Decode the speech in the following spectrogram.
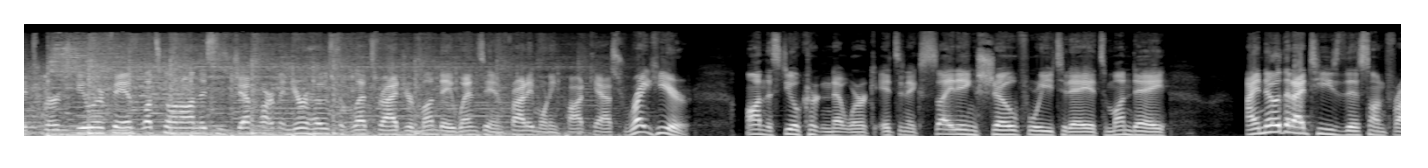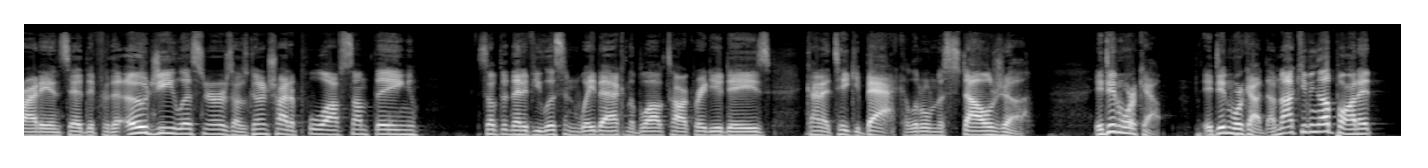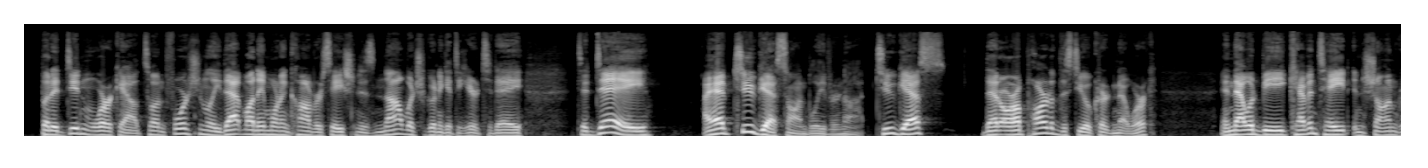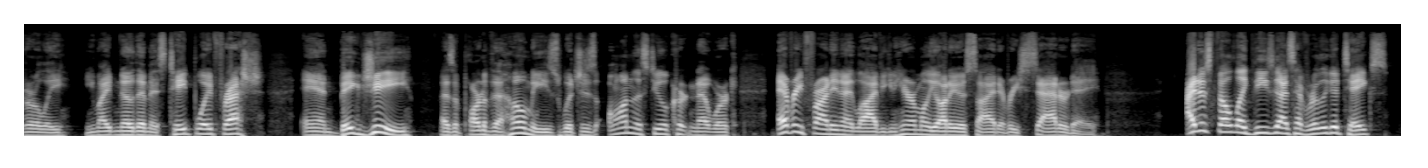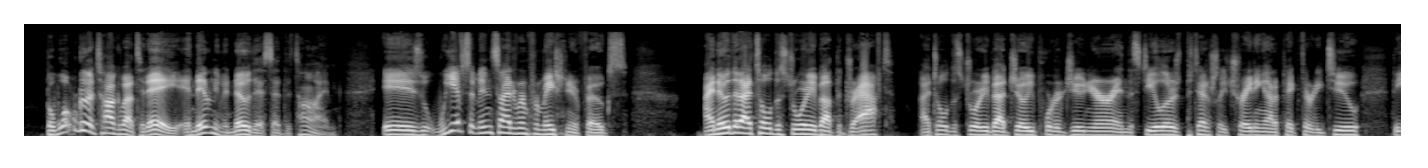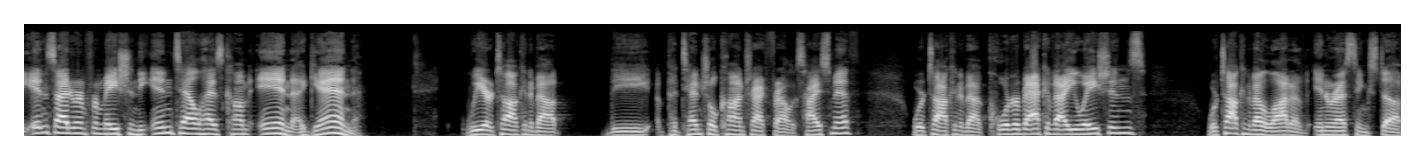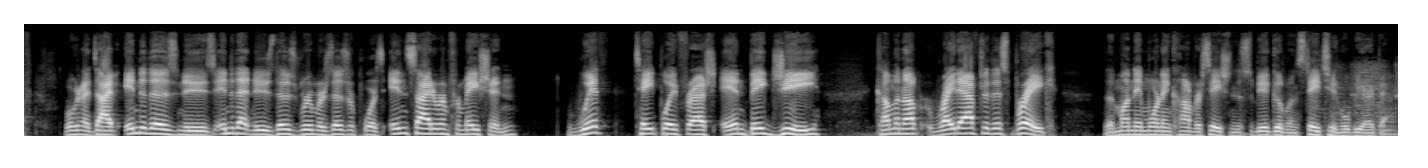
Pittsburgh Steeler fans, what's going on? This is Jeff Hartman, your host of Let's Ride, your Monday, Wednesday, and Friday morning podcast right here on the Steel Curtain Network. It's an exciting show for you today. It's Monday. I know that I teased this on Friday and said that for the OG listeners, I was going to try to pull off something, something that if you listened way back in the blog talk radio days, kind of take you back, a little nostalgia. It didn't work out. It didn't work out. I'm not giving up on it but it didn't work out. So, unfortunately, that Monday morning conversation is not what you're going to get to hear today. Today, I have two guests on, believe it or not. Two guests that are a part of the Steel Curtain Network, and that would be Kevin Tate and Sean Gurley. You might know them as Tate Boy Fresh and Big G as a part of the Homies, which is on the Steel Curtain Network every Friday night live. You can hear them on the audio side every Saturday. I just felt like these guys have really good takes. But what we're going to talk about today, and they don't even know this at the time, is we have some insider information here, folks. I know that I told the story about the draft. I told the story about Joey Porter Jr. and the Steelers potentially trading out of pick 32. The insider information, the intel has come in again. We are talking about the potential contract for Alex Highsmith. We're talking about quarterback evaluations. We're talking about a lot of interesting stuff. We're going to dive into those news, into that news, those rumors, those reports, insider information with Tate Boy Fresh and Big G coming up right after this break. The Monday morning conversation. This will be a good one. Stay tuned. We'll be right back.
